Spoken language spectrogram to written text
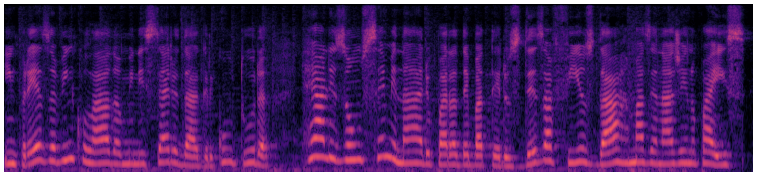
empresa vinculada ao Ministério da Agricultura, realizou um seminário para debater os desafios da armazenagem no país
